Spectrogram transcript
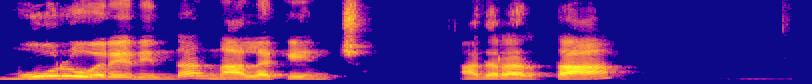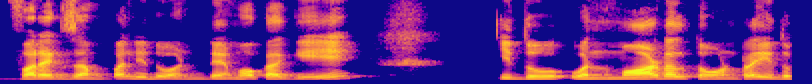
ಮೂರುವರೆದಿಂದ ನಾಲ್ಕು ಇಂಚ್ ಅದರ ಅರ್ಥ ಫಾರ್ ಎಕ್ಸಾಂಪಲ್ ಇದು ಒಂದು ಡೆಮೋಕ್ಕಾಗಿ ಇದು ಒಂದು ಮಾಡೆಲ್ ತೊಗೊಂಡ್ರೆ ಇದು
